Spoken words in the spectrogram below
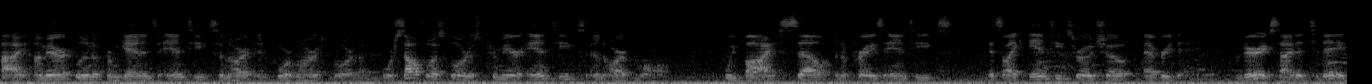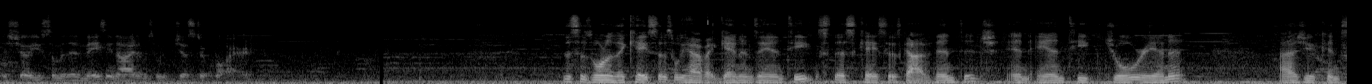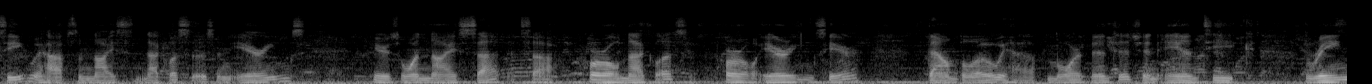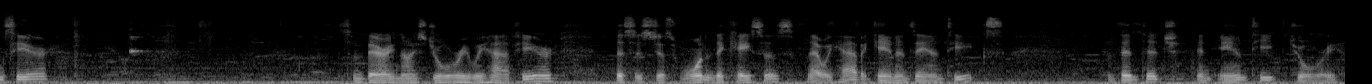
Hi, I'm Eric Luna from Gannon's Antiques and Art in Fort Myers, Florida. We're Southwest Florida's premier antiques and art mall. We buy, sell, and appraise antiques. It's like Antiques Roadshow every day. I'm very excited today to show you some of the amazing items we've just acquired. This is one of the cases we have at Gannon's Antiques. This case has got vintage and antique jewelry in it. As you can see, we have some nice necklaces and earrings. Here's one nice set. It's a pearl necklace, pearl earrings here. Down below we have more vintage and antique rings here. Some very nice jewelry we have here. This is just one of the cases that we have at Gannon's Antiques. Vintage and antique jewelry.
